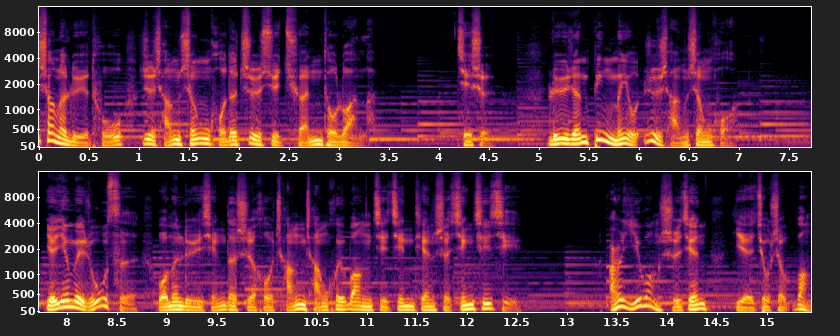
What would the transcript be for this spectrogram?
上了旅途，日常生活的秩序全都乱了。其实。旅人并没有日常生活，也因为如此，我们旅行的时候常常会忘记今天是星期几，而遗忘时间也就是忘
